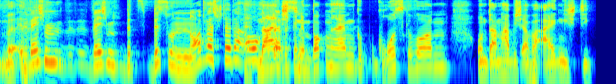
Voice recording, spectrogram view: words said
in welchem, welchem, bist du ein Nordweststädter auch? Nein, ich bin in Bockenheim groß geworden und dann habe ich aber eigentlich die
